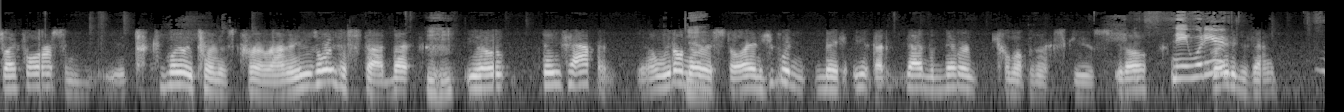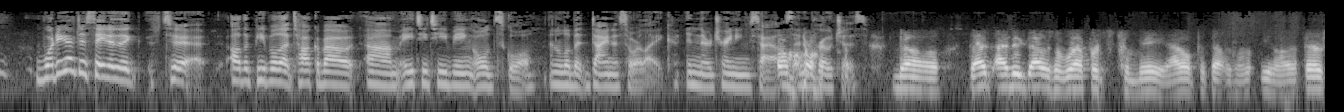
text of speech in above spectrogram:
Strikeforce, and it completely turned his career around. And he was always a stud, but Mhm. you know, things happen. You know, we don't know Yeah. his story, and he wouldn't make he, that guy would never come up with an excuse. You know, Nate, what do great you example. what do you have to say to the to all the people that talk about um, ATT being old school and a little bit dinosaur like in their training styles and Oh. approaches? No, that I think that was a reference to me. I don't think that was, you know, if they're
